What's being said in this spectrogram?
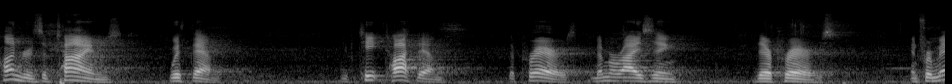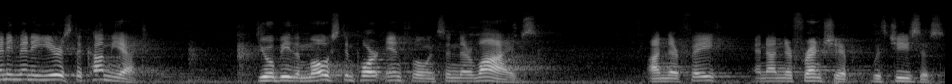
hundreds of times with them. You've te- taught them the prayers, memorizing their prayers. And for many, many years to come yet, you will be the most important influence in their lives on their faith and on their friendship with Jesus.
